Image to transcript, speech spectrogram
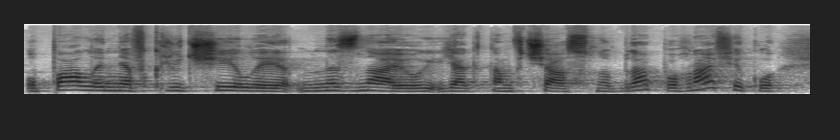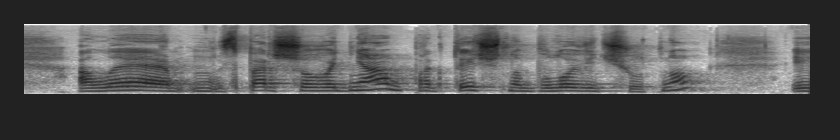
Опалення включили, не знаю, як там вчасно да, по графіку, але з першого дня практично було відчутно. І,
